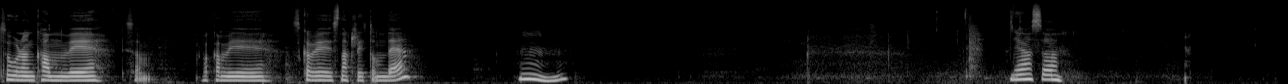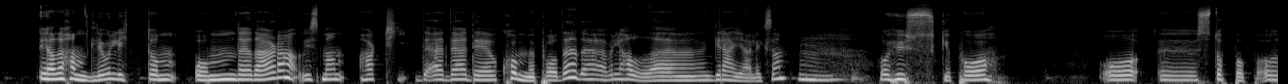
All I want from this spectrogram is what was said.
Så hvordan kan vi liksom Hva kan vi Skal vi snakke litt om det? Mm. Ja, så Ja, det handler jo litt om, om det der, da. Hvis man har tid det, det, er det å komme på det. Det er vel halve greia, liksom. Mm. Å huske på å uh, stoppe opp og,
